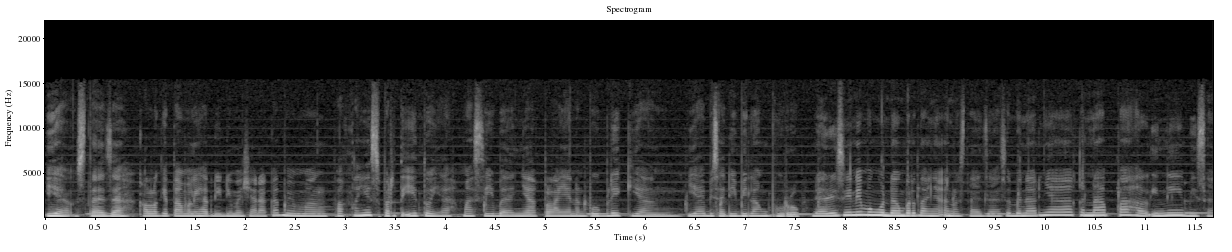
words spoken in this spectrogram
Iya, Ustazah. Kalau kita melihat di, di masyarakat memang faktanya seperti itu ya. Masih banyak pelayanan publik yang ya bisa dibilang buruk. Dari sini mengundang pertanyaan Ustazah, sebenarnya kenapa hal ini bisa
